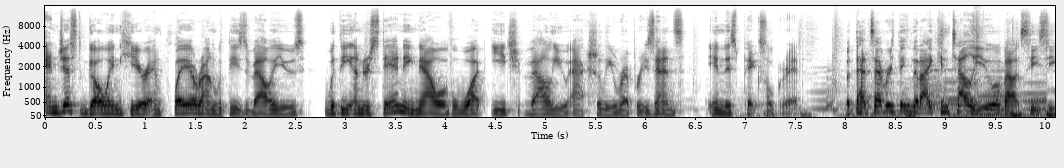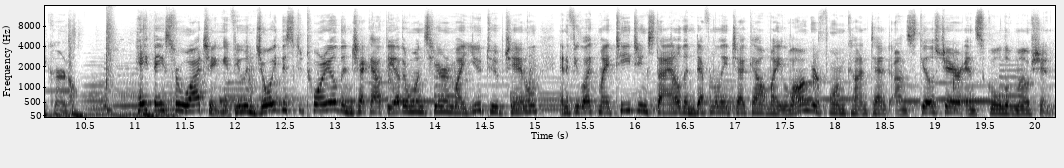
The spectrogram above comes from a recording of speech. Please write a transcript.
And just go in here and play around with these values with the understanding now of what each value actually represents in this pixel grid. But that's everything that I can tell you about CC Kernel. Hey, thanks for watching. If you enjoyed this tutorial, then check out the other ones here on my YouTube channel. And if you like my teaching style, then definitely check out my longer form content on Skillshare and School of Motion.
